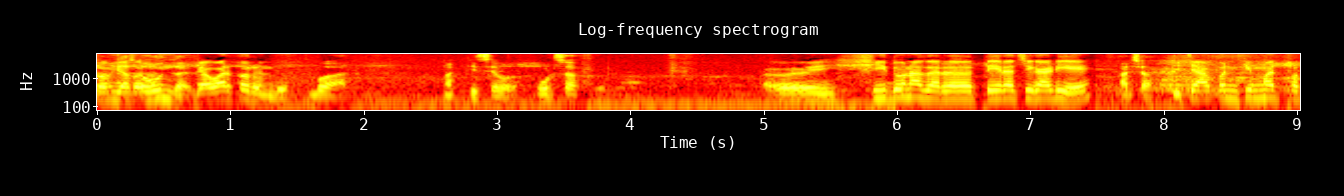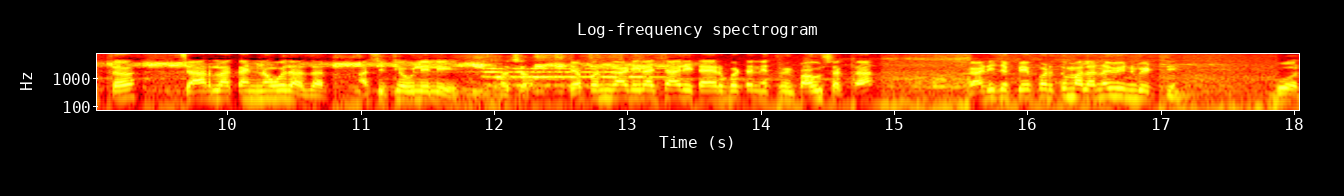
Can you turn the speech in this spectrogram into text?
कमी जास्त होऊन जाईल. व्यवहार करून देऊ. बर. नक्कीच हे बघा. पुढचं? अं, ही दोन हजार तेराची गाडी आहे. अच्छा. हिची आपण किंमत फक्त चार लाख आणि नव्वद हजार अशी ठेवलेली आहे. अच्छा. त्या पण गाडीला चारही टायर बटन आहेत तुम्ही पाहू शकता. गाडीचे पेपर तुम्हाला नवीन भेटतील. बर.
